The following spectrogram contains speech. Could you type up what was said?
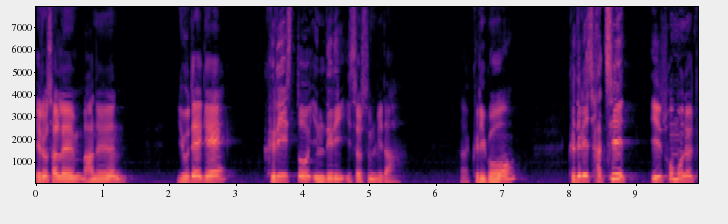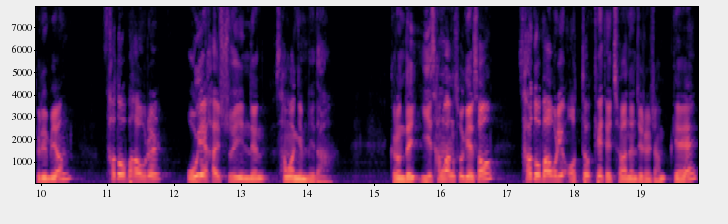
예루살렘 많은 유대계 그리스도인들이 있었습니다. 아, 그리고 그들이 자칫 이 소문을 들으면 사도 바울을 오해할 수 있는 상황입니다. 그런데 이 상황 속에서 사도 바울이 어떻게 대처하는지를 함께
